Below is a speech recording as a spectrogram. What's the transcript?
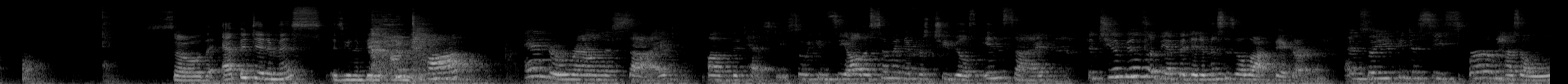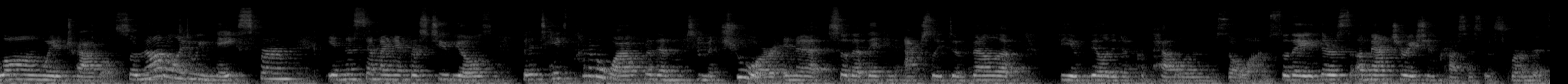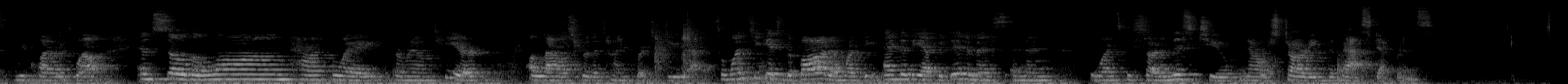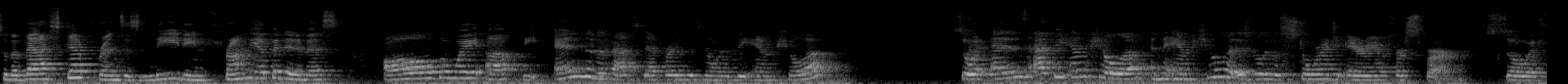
So the epididymis is going to be on top and around the side of the testes. So we can see all the seminiferous tubules inside. The tubules of the epididymis is a lot bigger. And so you can just see sperm has a long way to travel. So not only do we make sperm in the seminiferous tubules, but it takes kind of a while for them to mature in a, so that they can actually develop the ability to propel and so on. So they, there's a maturation process of sperm that's required as well. And so the long pathway around here allows for the time for it to do that. So once you get to the bottom, we're at the end of the epididymis, and then once we start in this tube, now we're starting the vas deferens. So the vas deferens is leading from the epididymis all the way up. The end of the vas deferens is known as the ampulla, so it ends at the ampulla, and the ampulla is really the storage area for sperm. So if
